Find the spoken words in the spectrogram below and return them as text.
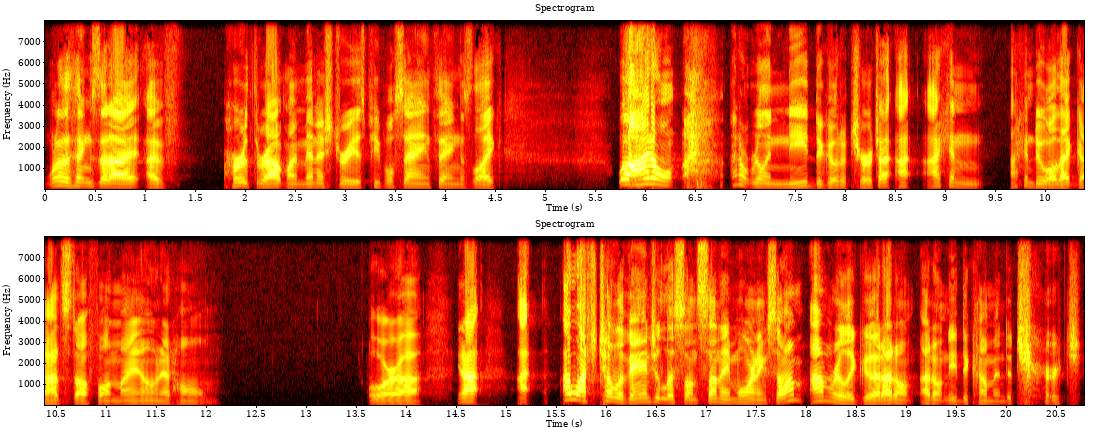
One of the things that I, have heard throughout my ministry is people saying things like, well, I don't, I don't really need to go to church. I, I, I can, I can do all that God stuff on my own at home. Or, uh, you know, I, I watch televangelists on Sunday morning, so I'm, I'm really good. I don't, I don't need to come into church.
